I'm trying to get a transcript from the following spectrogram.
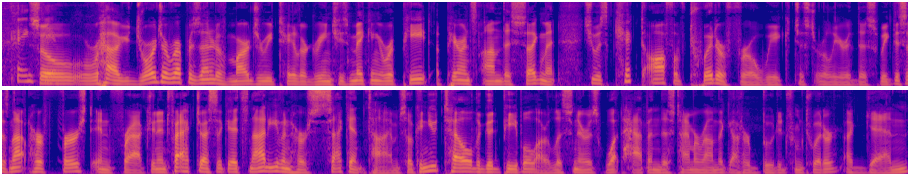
Thank so, you. Georgia Representative Marjorie Taylor Greene, she's making a repeat appearance on this segment. She was kicked off of Twitter for a week just earlier this week. This is not her first infraction. In fact, Jessica, it's not even her second time. So, can you tell the good people, our listeners, what happened this time around that got her booted from Twitter again?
